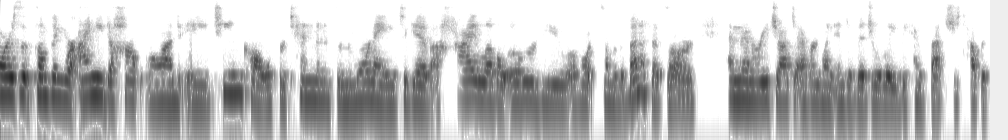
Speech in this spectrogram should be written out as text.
or is it something where I need to hop on a team call for 10 minutes in the morning to give a high level overview of what some of the benefits are and then reach out to everyone individually because that's just how the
